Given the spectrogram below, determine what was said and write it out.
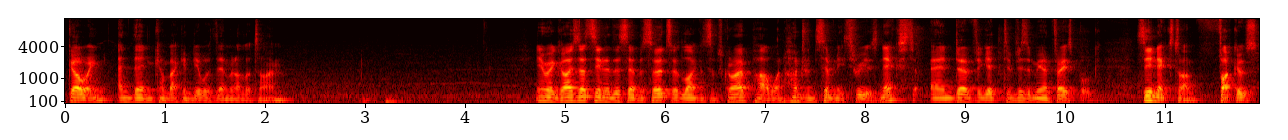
going and then come back and deal with them another time. Anyway, guys, that's the end of this episode. So like and subscribe. Part 173 is next, and don't forget to visit me on Facebook. See you next time, fuckers.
